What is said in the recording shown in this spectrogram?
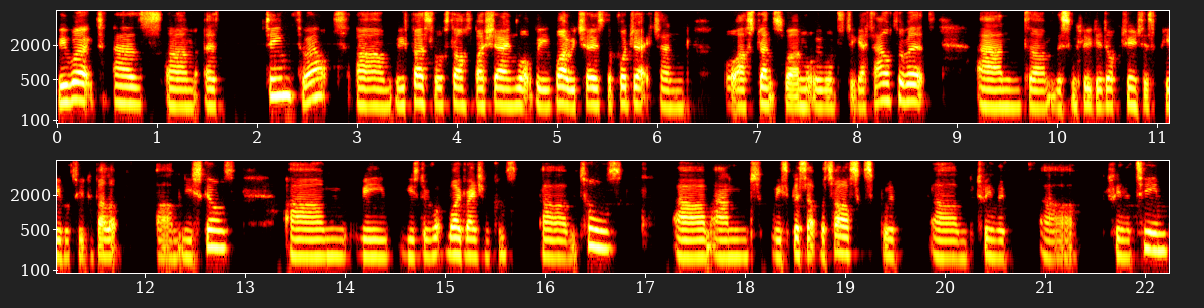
we worked as um, a team throughout. Um, we first of all started by sharing what we why we chose the project and what our strengths were and what we wanted to get out of it. And um, this included opportunities for people to develop new skills. we used a wide range of tools um, and we split up the tasks with um, between the uh, between the team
